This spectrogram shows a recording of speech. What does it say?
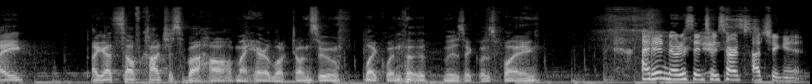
I I got self conscious about how my hair looked on Zoom, like when the music was playing. I didn't notice it until you started touching it.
